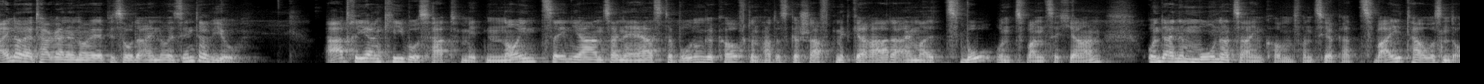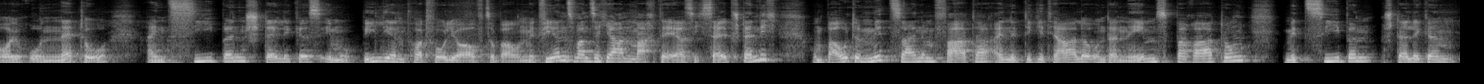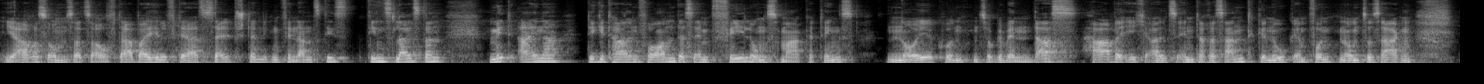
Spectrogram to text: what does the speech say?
Ein neuer Tag, eine neue Episode, ein neues Interview. Adrian Kivus hat mit 19 Jahren seine erste Wohnung gekauft und hat es geschafft, mit gerade einmal 22 Jahren und einem Monatseinkommen von circa 2000 Euro netto ein siebenstelliges Immobilienportfolio aufzubauen. Mit 24 Jahren machte er sich selbstständig und baute mit seinem Vater eine digitale Unternehmensberatung mit siebenstelligem Jahresumsatz auf. Dabei hilft er selbstständigen Finanzdienstleistern mit einer digitalen Form des Empfehlungsmarketings neue Kunden zu gewinnen. Das habe ich als interessant genug empfunden, um zu sagen,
